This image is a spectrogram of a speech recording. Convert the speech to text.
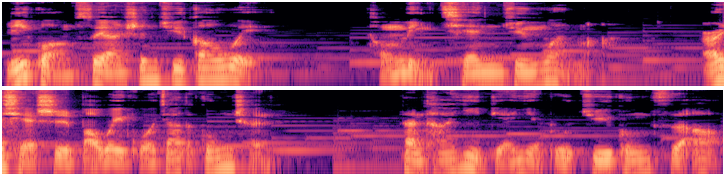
李广虽然身居高位，统领千军万马。而且是保卫国家的功臣，但他一点也不居功自傲。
